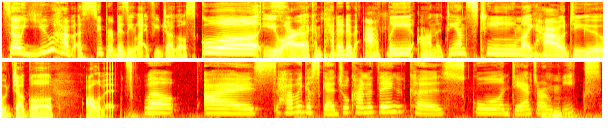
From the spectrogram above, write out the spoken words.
So you have a super busy life. You juggle school. You are a competitive athlete on a dance team. Like, how do you juggle all of it? Well, I have like a schedule kind of thing because school and dance are on mm-hmm. weeks.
